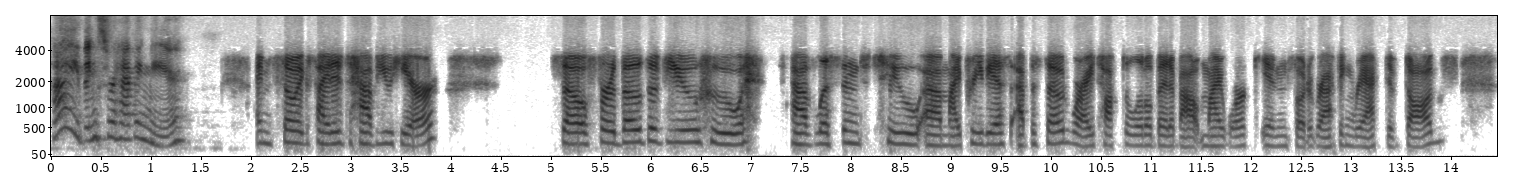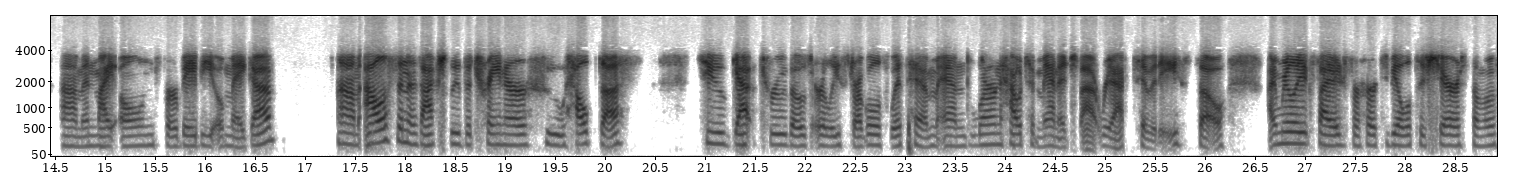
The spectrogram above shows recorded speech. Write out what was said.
Hi, thanks for having me. I'm so excited to have you here. So, for those of you who have listened to uh, my previous episode where I talked a little bit about my work in photographing reactive dogs um, and my own fur baby Omega, um, Allison is actually the trainer who helped us to get through those early struggles with him and learn how to manage that reactivity. So I'm really excited for her to be able to share some of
